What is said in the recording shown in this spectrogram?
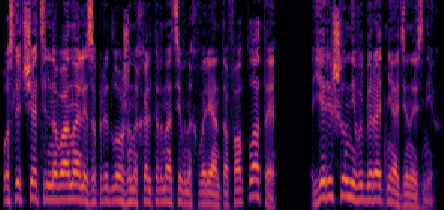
После тщательного анализа предложенных альтернативных вариантов оплаты, я решил не выбирать ни один из них.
